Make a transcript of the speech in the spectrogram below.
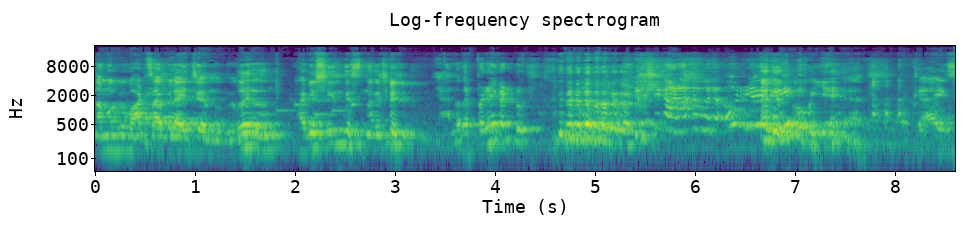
നമുക്ക് വാട്സാപ്പിൽ അയച്ചു തന്നു. ഇത് ഹാവ് യു സീൻ ദിസ് എന്നൊക്കെ ചോദിച്ചു. ഞാനത് എപ്പോഴേ കണ്ടു. ഓ യേ guys.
